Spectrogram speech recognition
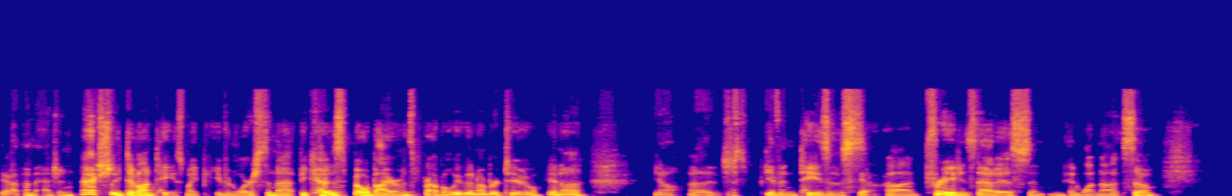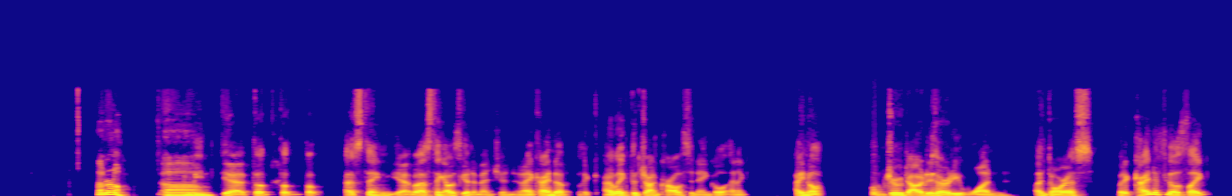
yeah. imagine. Actually, Devon Toews might be even worse than that because Bowen Byram's probably the number two in a, you know, uh, just given Toews's yeah. uh, free agent status and and whatnot. So I don't know. Um, I mean, yeah, the, the the last thing, yeah, last thing I was going to mention, and I kind of like I like the John Carlson angle, and I, I know Drew Doughty's already won a Norris, but it kind of feels like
